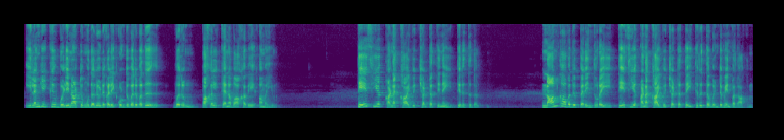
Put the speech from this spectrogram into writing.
இலங்கைக்கு வெளிநாட்டு முதலீடுகளை கொண்டு வருவது வெறும் பகல் கனவாகவே அமையும். தேசிய கணக்காய்வு சட்டத்தினை திருத்துதல். நான்காவது பரிந்துரை தேசிய கணக்காய்வு சட்டத்தை திருத்த வேண்டும் என்பதாகும்.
